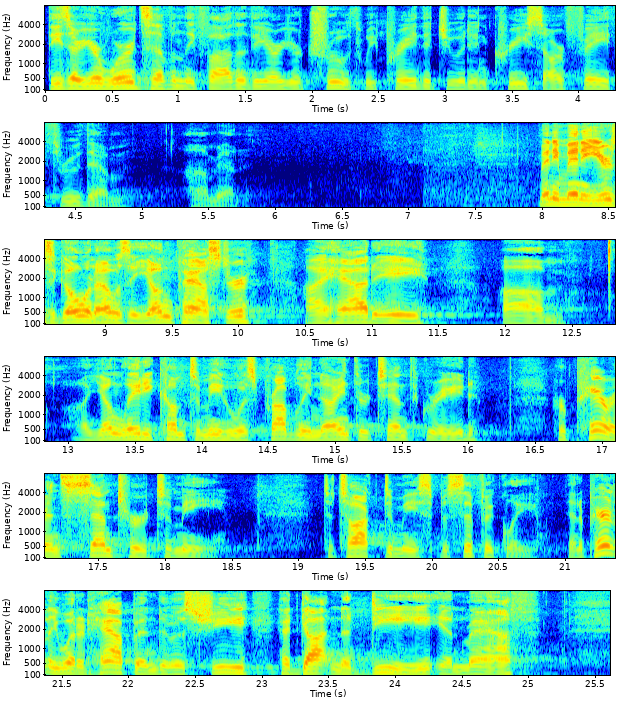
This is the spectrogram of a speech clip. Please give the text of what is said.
These are your words, Heavenly Father. They are your truth. We pray that you would increase our faith through them. Amen. Many, many years ago, when I was a young pastor, I had a, um, a young lady come to me who was probably ninth or tenth grade. Her parents sent her to me to talk to me specifically. And apparently, what had happened was she had gotten a D in math.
